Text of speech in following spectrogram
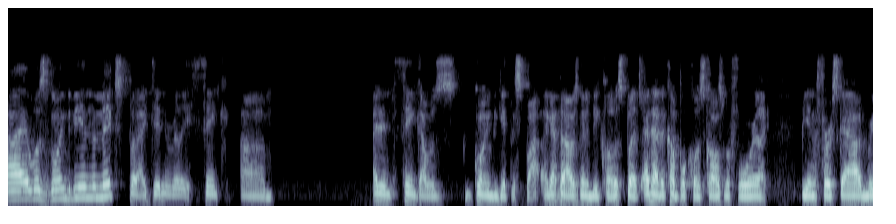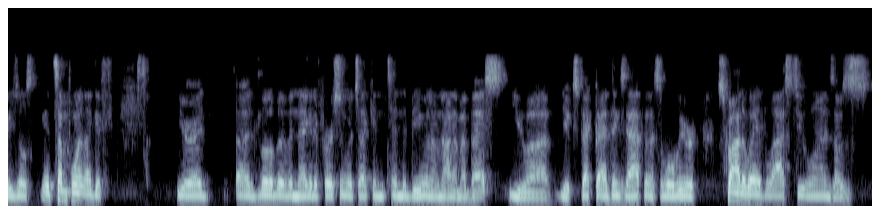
I was going to be in the mix, but I didn't really think um, I didn't think I was going to get the spot. Like I thought I was going to be close, but I'd had a couple close calls before, like being the first guy out in regionals. At some point, like if you're a, a little bit of a negative person, which I can tend to be when I'm not at my best, you uh, you expect bad things to happen. I said, well, we were spot away at the last two ones. I was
